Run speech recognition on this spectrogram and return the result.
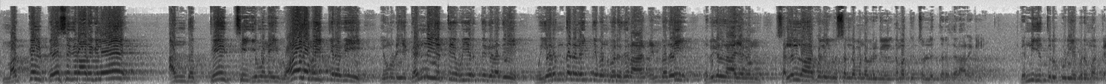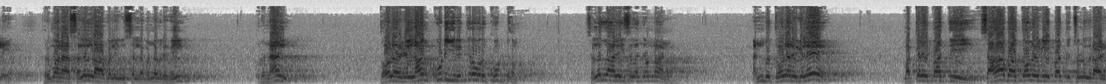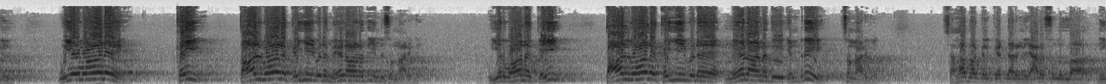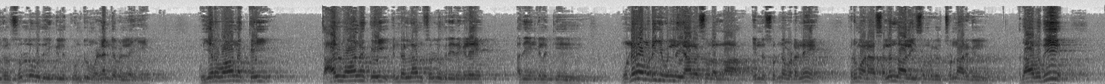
மக்கள் பேசுகிறார்களே. அந்த பேச்சு இவனை வாழ வைக்கிறது இவனுடைய கண்ணியத்தை உயர்த்துகிறது உயர்ந்த நிலைக்கு இவன் வருகிறான் என்பதை நபிகள் நாயகம் சல்லல்லா குலைவு செல்லமன் அவர்கள் நமக்கு சொல்லித் தருகிறார்கள். கண்ணியத்திற்குரிய பெருமக்களே பெருமானா சல்லல்லா குலைவு செல்லமன் அவர்கள் ஒரு நாள் தோழர்கள்லாம் கூடியிருக்கிற ஒரு கூட்டம். ஸல்லல்லாஹு அலி செல்லம் சொன்னான் அன்பு தோழர்களே மக்களை பார்த்து சஹாபா தோழர்களை பார்த்து சொல்லுகிறார்கள் உயர்வான கை தாழ்வான கையை விட மேலானது என்று சொன்னார்கள். உயர்வான கை தாழ்வான கையை விட மேலானது என்று சொன்னார்கள். சகாபாக்கள் கேட்டார்கள் யார சொல்லலா நீங்கள் சொல்லுவது எங்களுக்கு ஒன்றும் விளங்கவில்லையே. உயர்வான கை தாழ்வான கை என்றெல்லாம் சொல்லுகிறீர்களே அது எங்களுக்கு உணர முடியவில்லை யார சொல்லலாம் என்று சொன்ன உடனே பெருமானா சல்லல்லா அலிஸ் அவர்கள் சொன்னார்கள் அதாவது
